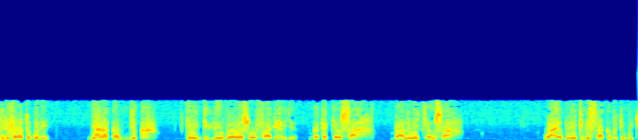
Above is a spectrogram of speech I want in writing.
julli farata gu ne ñaaraakam njëkk ca lañ diglee boo weesoo faatiha ja nga teg ci aw saar mbaa lu wecc aw saar. Waaye bu dee timis ràkk ba ci mujj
